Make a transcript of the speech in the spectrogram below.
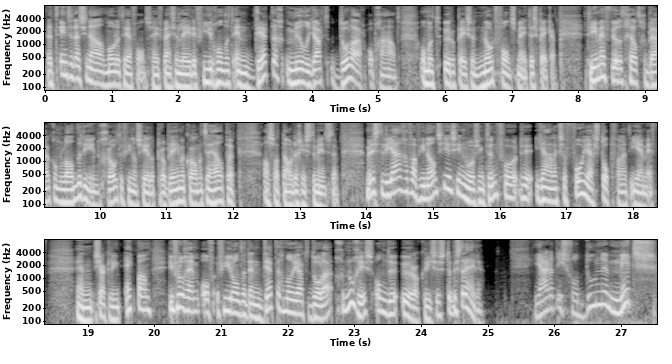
Het Internationaal Monetair Fonds heeft bij zijn leden 430 miljard dollar opgehaald om het Europese noodfonds mee te spekken. Het IMF wil het geld gebruiken om landen die in grote financiële problemen komen te helpen. Als wat nodig is tenminste. Minister De Jager van Financiën is in Washington voor de jaarlijkse voorjaarstop van het IMF. En Jacqueline Ekman die vroeg hem of 430 miljard dollar genoeg is om de eurocrisis te bestrijden. Ja, dat is voldoende, mits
